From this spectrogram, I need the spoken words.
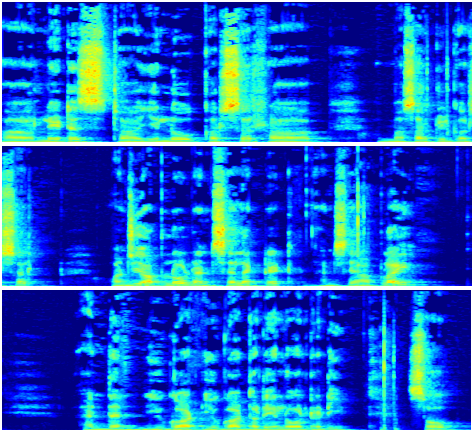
uh, latest uh, yellow cursor uh, circle cursor. Once you upload and select it and say apply and then you got you got the yellow already so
